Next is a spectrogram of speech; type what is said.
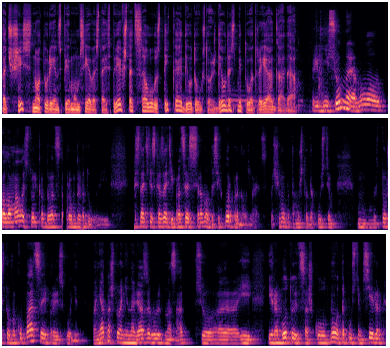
Taču šis no turienes pie mums ievestais priekšstats salūz tikai 2022. gadā. Привнесенное оно поломалось только в 2022 году. Кстати сказать, и процесс все равно до сих пор продолжается. Почему? Потому что, допустим, то, что в оккупации происходит, понятно, что они навязывают назад все э, и, и работают со школ. Ну, вот, допустим, север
